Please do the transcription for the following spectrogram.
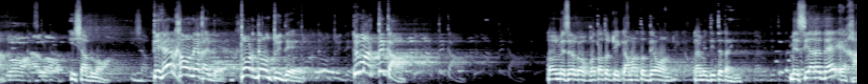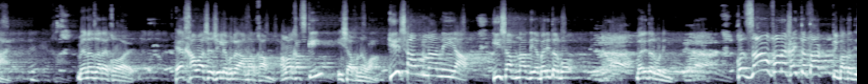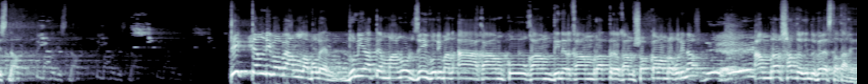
হিসাব ল। তেহের খাওয়ানে খাইব। তোর দেওন তুই দে। তুই মারতে কা? মেসির কথা তো ঠিক, আমার তো দেওয়ান, আমি দিতে তাই মেসিয়ারে দেয়, এ খায়। ম্যানেজারে কয়, এ খাওয়া শেষ হইলে বলে আমার খাম। আমার কাজ কি? হিসাব নেওয়া। হিসাব না নিয়া। হিসাব না দিয়া বাড়ি তারবো? বাড়ি তারবো নি? যা পারে খাইতে থাক, তুই বাধা দিস না। ঠিক তেমনি ভাবে আল্লাহ বলেন, দুনিয়াতে মানুষ যেই পরিমাণ আ কাম, কু কাম, দিনের কাম, রাত্রের কাম, সব কাম আমরা করি না। আমরার সাথেও কিন্তু ফেরেস্তা থাকে।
